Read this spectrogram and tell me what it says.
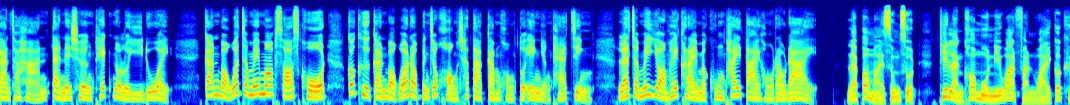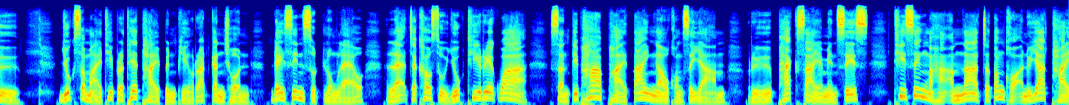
การทหาร แต่ในเชิงเทคโนโลยีด้วย การบอกว่าจะไม่มอบซอสโค้ดก็คือการบอกว่าเราเป็นเจ้าของชะตากรรมของตัวเองอย่างแท้จริง และจะไม่ยอมให้ใครมาคุมไพ่ตายของเราได้ และเป้าหมายสูงสุดที่แหล่งข้อมูลนี้วาดฝันไว้ก็คือ ยุคสมัยที่ประเทศไทยเป็นเพียงรัฐกันชน ได้สิ้นสุดลงแล้ว และจะเข้าสู่ยุคที่เรียกว่า สันติภาพภายใต้เงาของสยาม หรือ Pax Siamensis ที่ซึ่งมหาอำนาจจะต้องขออนุญาตไทย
